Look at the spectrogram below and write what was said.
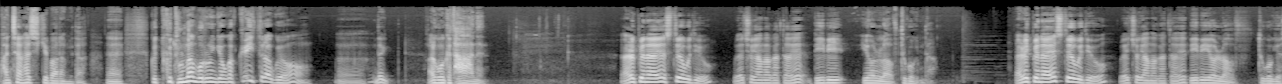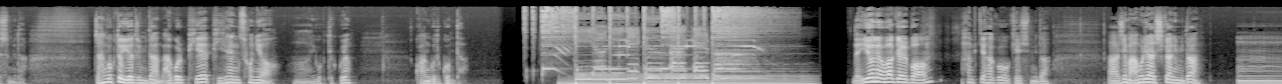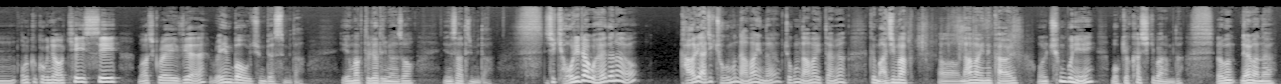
관찰하시기 바랍니다. 예. 그, 그 둘만 모르는 경우가 꽤 있더라고요. 어, 근데 알고 보니까 다 아는. 에릭 베나의 Still With You, 레처 야마가타의 Baby Your Love 두 곡입니다. 에릭 베나의 Still With You, 레이처 야마가타의 Baby Your Love 두 곡이었습니다. 자, 한 곡 더 이어드립니다. 마골피의 비행소녀 어, 이 곡 듣고요. 광고 듣고 옵니다. 네, 이연의 음악 앨범 함께 하고 계십니다. 아, 이제 마무리할 시간입니다. 음, 오늘 끝곡은요. 케이시 머스그레이브의 레인보우 준비했습니다. 이 음악 들려드리면서 인사드립니다. 이제 겨울이라고 해야 되나요? 가을이 아직 조금은 남아 있나요? 조금 남아 있다면 그 마지막 어, 남아 있는 가을 오늘 충분히 목격하시기 바랍니다. 여러분 내일 만나요.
